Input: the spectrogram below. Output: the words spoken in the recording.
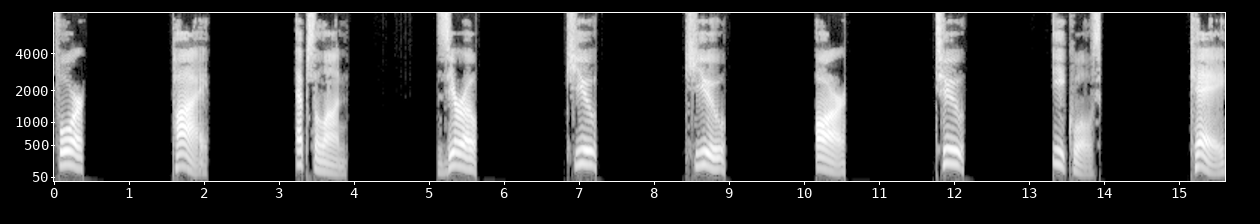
4 pi epsilon 0 q q r 2 equals k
